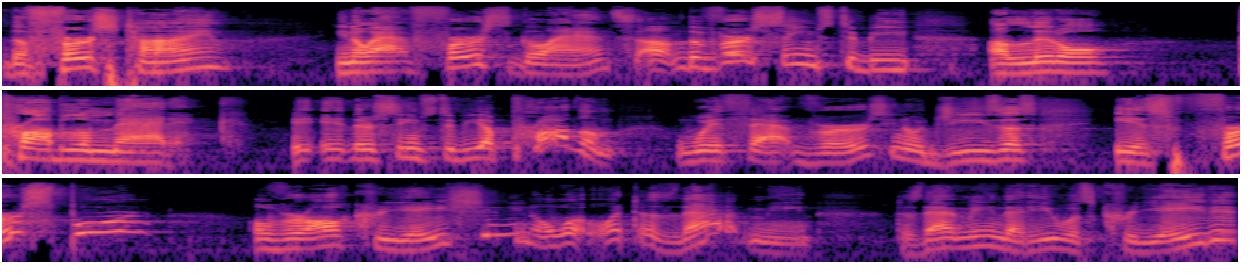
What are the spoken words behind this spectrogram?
the first time, you know, at first glance, um, the verse seems to be a little problematic. It, it, there seems to be a problem with that verse. You know, Jesus is firstborn over all creation. You know, what, what does that mean? Does that mean that he was created?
